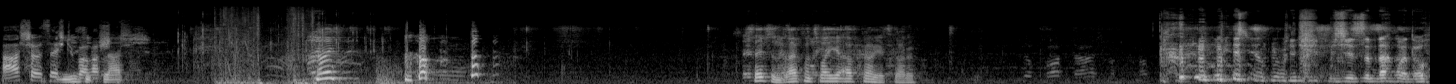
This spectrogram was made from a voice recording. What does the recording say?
Arscher ist echt Easy überraschend. Klatsch. selbst sind drei von zwei hier AFK jetzt gerade. Mich ist im Nachbar doof.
